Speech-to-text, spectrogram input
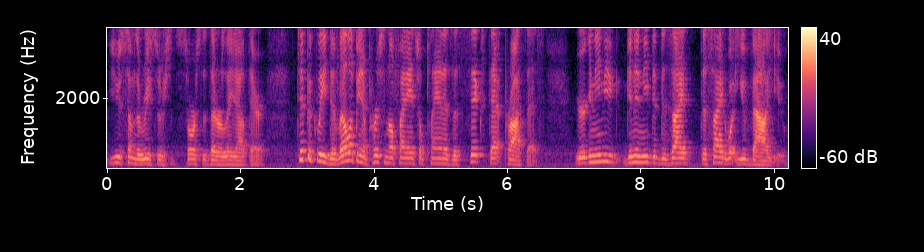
use some of the resources that are laid out there. Typically, developing a personal financial plan is a six-step process. You're going to need, going to need to decide, decide what you value.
